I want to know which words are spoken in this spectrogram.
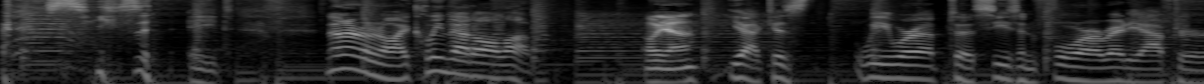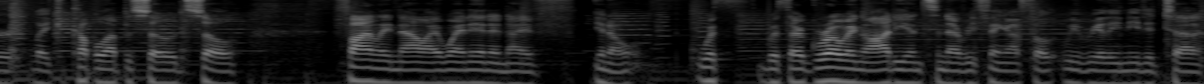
Season eight. No, no, no, no. I cleaned that all up. Oh yeah. Yeah, because we were up to season four already after like a couple episodes. So finally, now I went in and I've, you know, with with our growing audience and everything, I felt we really needed to,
